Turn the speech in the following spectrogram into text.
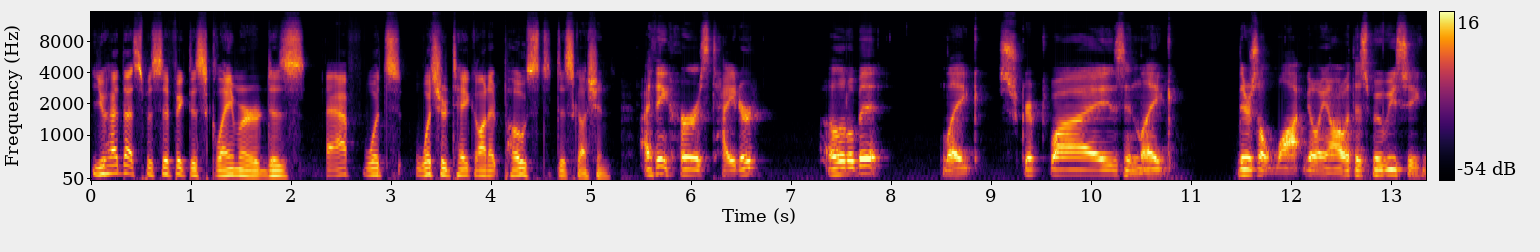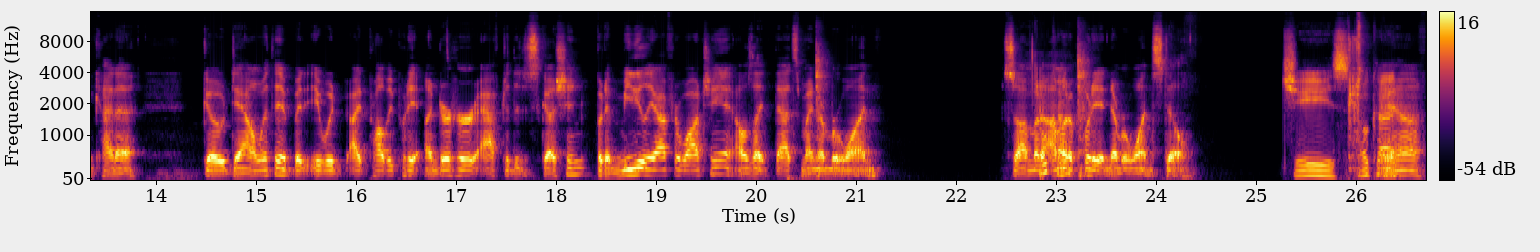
you had that specific disclaimer. Does af what's what's your take on it post discussion? i think her is tighter a little bit like script wise and like there's a lot going on with this movie so you can kind of go down with it but it would i'd probably put it under her after the discussion but immediately after watching it i was like that's my number one so i'm gonna i'm gonna put it at number one still Jeez. Okay. yeah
